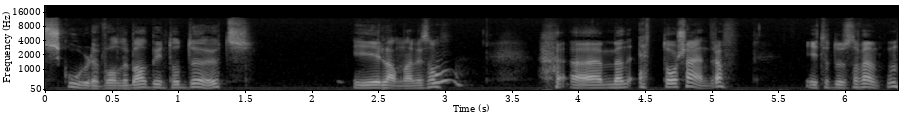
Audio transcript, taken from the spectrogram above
skolevolleyball begynte å dø ut i landet, liksom. Men ett år seinere, i 2015,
